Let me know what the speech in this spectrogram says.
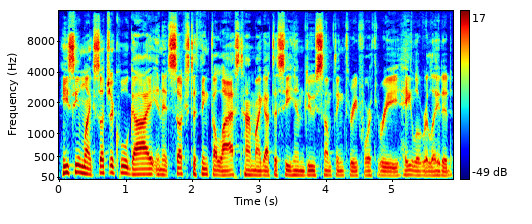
He seemed like such a cool guy, and it sucks to think the last time I got to see him do something 343 Halo related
